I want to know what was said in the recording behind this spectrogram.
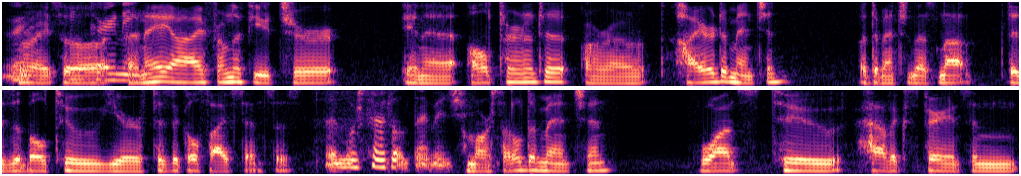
right, right? So Incarnate. an AI from the future in an alternative or a higher dimension, a dimension that's not visible to your physical five senses, a more subtle dimension. a more subtle dimension, wants to have experience in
